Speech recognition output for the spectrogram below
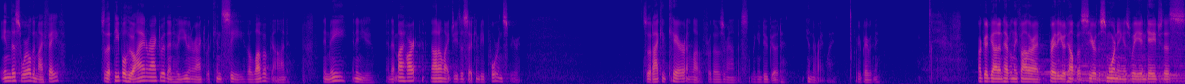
in this world in my faith, so that people who I interact with and who you interact with can see the love of God in me and in you, and that my heart, not unlike Jesus said, can be poor in spirit, so that I can care and love for those around us. And we can do good in the right way. Will you pray with me? Our good God and Heavenly Father, I pray that you would help us here this morning as we engage this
